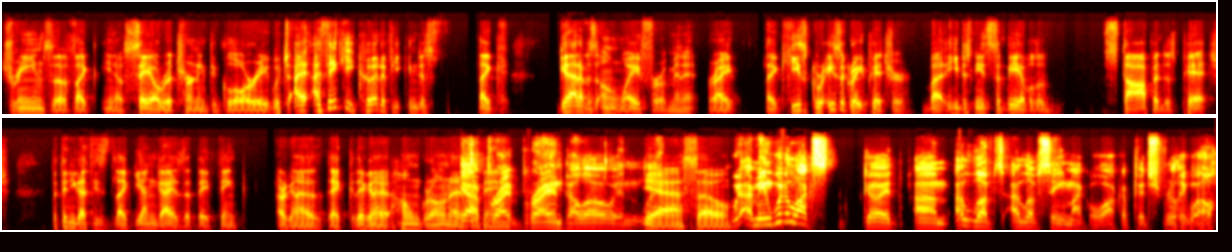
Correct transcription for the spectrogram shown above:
dreams of like you know Sale returning to glory, which I I think he could if he can just like get out of his own way for a minute, right? Like he's great, he's a great pitcher, but he just needs to be able to stop and just pitch. But then you got these like young guys that they think are gonna like they're gonna homegrown and yeah, everything. Brian, Brayan Bello and like, yeah. So I mean, Whitlock's good. Um, I loved I love seeing Michael Wacha pitch really well.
